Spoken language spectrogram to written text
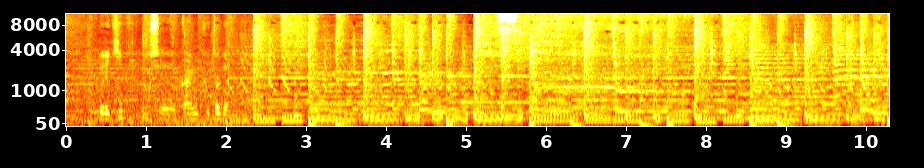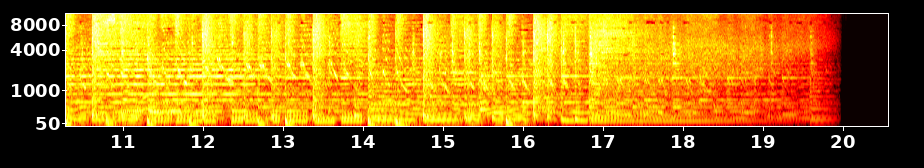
de l'équipe, donc c'est quand même plutôt bien.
